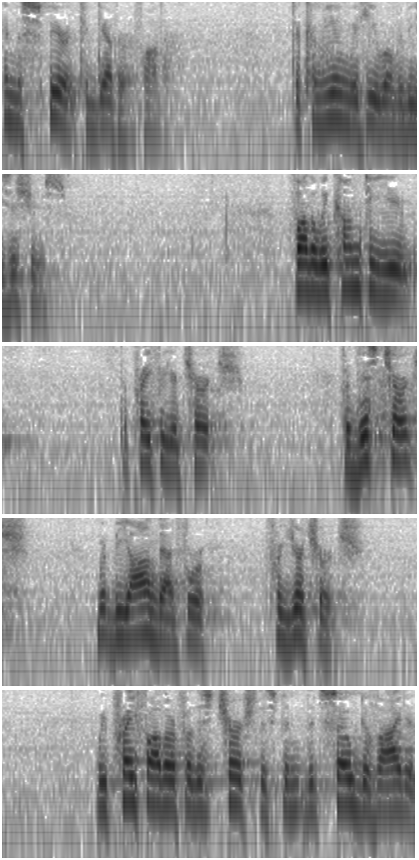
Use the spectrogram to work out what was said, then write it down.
in the Spirit together, Father, to commune with you over these issues. Father, we come to you to pray for your church. for this church, but beyond that, for, for your church. We pray, Father, for this church that's been that's so divided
